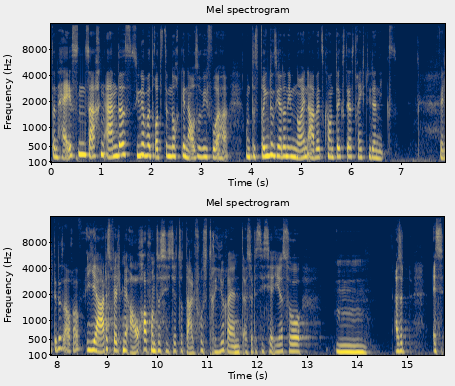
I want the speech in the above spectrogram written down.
Dann heißen Sachen anders, sind aber trotzdem noch genauso wie vorher. Und das bringt uns ja dann im neuen Arbeitskontext erst recht wieder nichts. Fällt dir das auch auf? Ja, das fällt mir auch auf und das ist ja total frustrierend. Also das ist ja eher so, mm, also es,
